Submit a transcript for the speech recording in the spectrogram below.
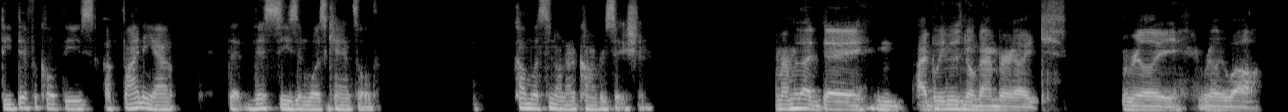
the difficulties of finding out that this season was canceled. Come listen on our conversation. I remember that day, I believe it was November, like really, really well.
